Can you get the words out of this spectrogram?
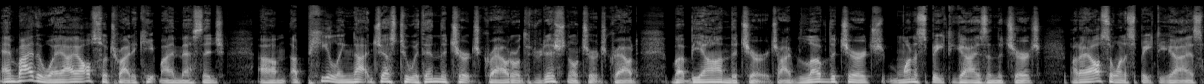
And by the way, I also try to keep my message um, appealing not just to within the church crowd or the traditional church crowd, but beyond the church. I love the church, want to speak to guys in the church, but I also want to speak to guys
